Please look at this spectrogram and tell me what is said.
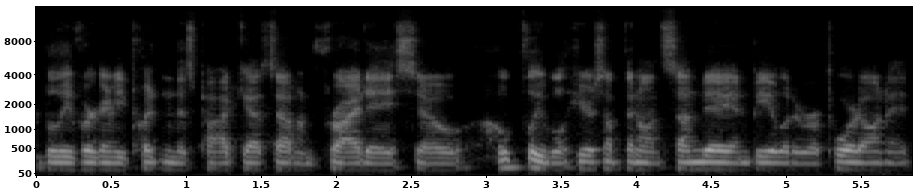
I believe we're going to be putting this podcast out on Friday, so hopefully we'll hear something on Sunday and be able to report on it,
